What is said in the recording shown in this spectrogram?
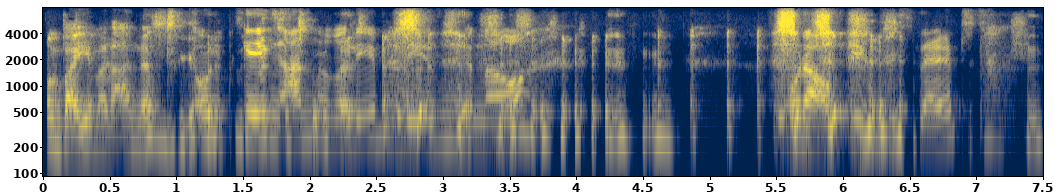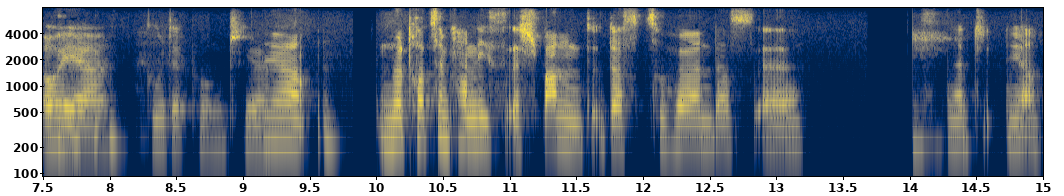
Und bei jemand anderem. Und gegen andere Lebewesen, genau. Oder auch gegen sich selbst. Oh ja, guter Punkt. Ja. ja. Nur trotzdem fand ich es spannend, das zu hören, dass äh, ja,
